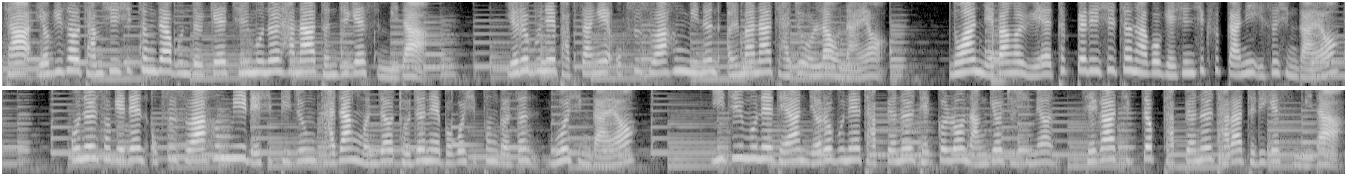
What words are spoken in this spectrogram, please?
자, 여기서 잠시 시청자분들께 질문을 하나 던지겠습니다. 여러분의 밥상에 옥수수와 흑미는 얼마나 자주 올라오나요? 노안 예방을 위해 특별히 실천하고 계신 식습관이 있으신가요? 오늘 소개된 옥수수와 흑미 레시피 중 가장 먼저 도전해보고 싶은 것은 무엇인가요? 이 질문에 대한 여러분의 답변을 댓글로 남겨주시면 제가 직접 답변을 달아드리겠습니다.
